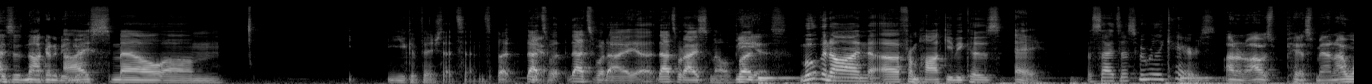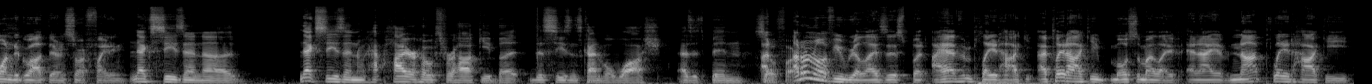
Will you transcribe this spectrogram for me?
this is not going to be good." I smell. Um, you can finish that sentence, but that's Yeah. what that's what I uh, that's what I smell. But BS. moving on uh, from hockey because hey, besides us, who really cares? I don't know. I was pissed, man. I wanted to go out there and start fighting. Next season, uh, next season, higher hopes for hockey, but this season's kind of a wash as it's been so far. I don't know if you realize this, but I haven't played hockey. I played hockey most of my life, and I have not played hockey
